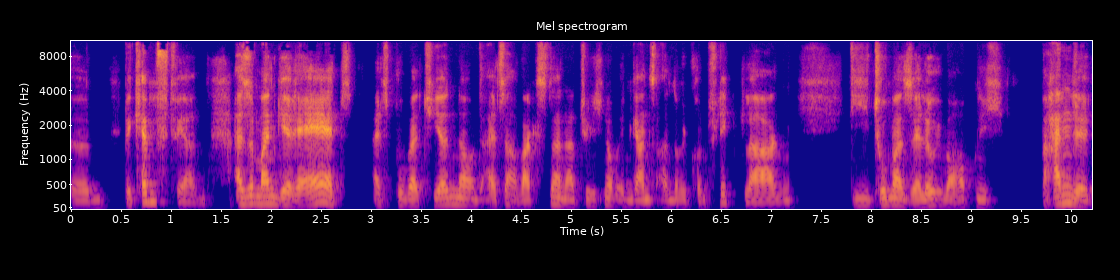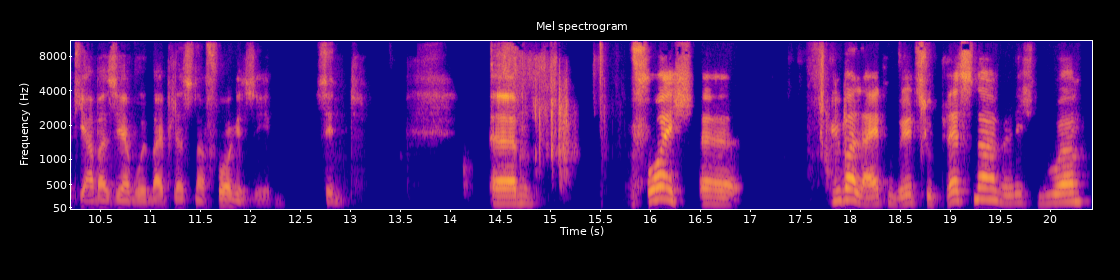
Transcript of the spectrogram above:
ähm, bekämpft werden. Also man gerät als Pubertierender und als Erwachsener natürlich noch in ganz andere Konfliktlagen, die Tomasello überhaupt nicht behandelt, die aber sehr wohl bei Plessner vorgesehen sind. Ähm, bevor ich äh, überleiten will zu Plessner, will ich nur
